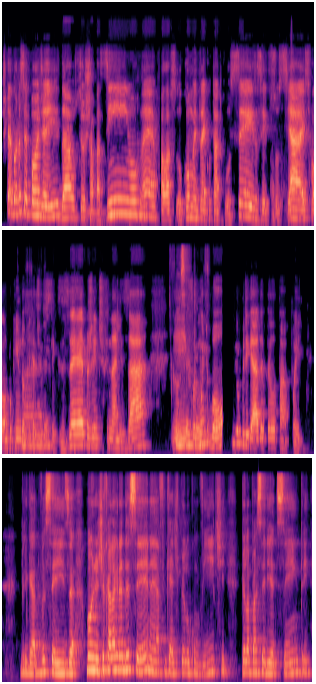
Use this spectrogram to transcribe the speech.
acho que agora você pode aí dar o seu chapazinho, né? Falar como entrar em contato com vocês, as redes sociais, falar um pouquinho do aplicativo se você quiser, para a gente finalizar. Com e certeza. foi muito bom. E obrigada pelo papo aí. Obrigada você, Isa. Bom, gente, eu quero agradecer, né, a Finquete pelo convite, pela parceria de sempre.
